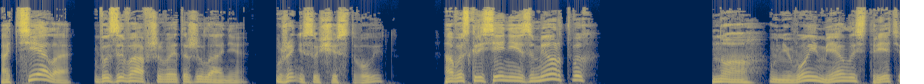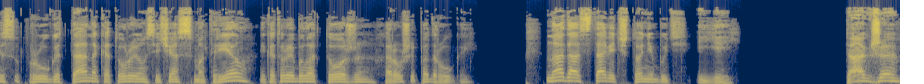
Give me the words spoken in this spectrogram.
а тело, вызывавшего это желание, уже не существует. А воскресение из мертвых... Но у него имелась третья супруга, та, на которую он сейчас смотрел, и которая была тоже хорошей подругой. Надо оставить что-нибудь и ей. Также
